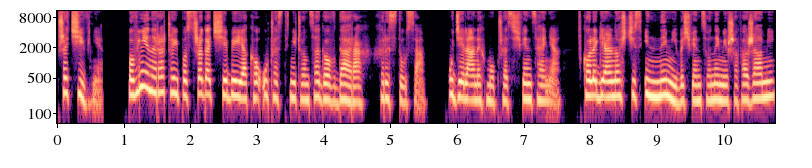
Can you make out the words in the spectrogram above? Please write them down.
Przeciwnie, powinien raczej postrzegać siebie jako uczestniczącego w darach Chrystusa, udzielanych mu przez święcenia, w kolegialności z innymi wyświęconymi szafarzami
